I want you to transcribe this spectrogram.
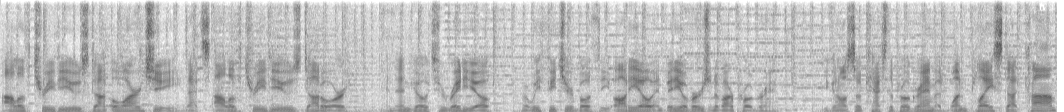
olivetreeviews.org. That's olivetreeviews.org, and then go to radio where we feature both the audio and video version of our program. You can also catch the program at oneplace.com,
